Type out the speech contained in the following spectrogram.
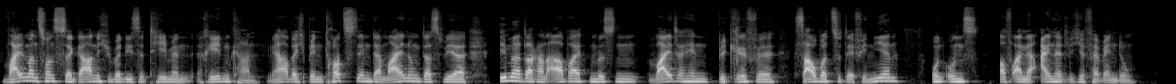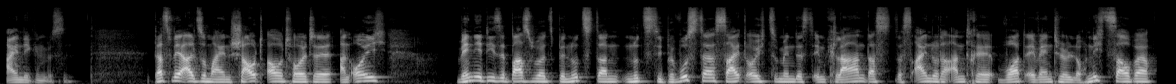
weil man sonst ja gar nicht über diese Themen reden kann. Ja, aber ich bin trotzdem der Meinung, dass wir immer daran arbeiten müssen, weiterhin Begriffe sauber zu definieren und uns auf eine einheitliche Verwendung einigen müssen. Das wäre also mein Shoutout heute an euch. Wenn ihr diese Buzzwords benutzt, dann nutzt sie bewusster, seid euch zumindest im Klaren, dass das ein oder andere Wort eventuell noch nicht sauber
